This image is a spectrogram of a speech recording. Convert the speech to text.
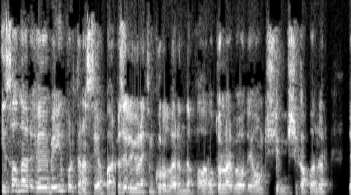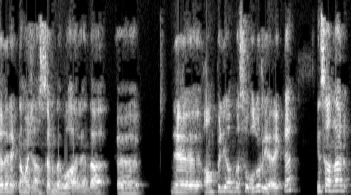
insanlar e, beyin fırtınası yapar. Özellikle yönetim kurullarında falan otururlar bir odaya 10 kişi 20 kişi kapanır ya da reklam ajanslarında bu halen daha e, e, ampul yanması olur diyerekten insanlar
